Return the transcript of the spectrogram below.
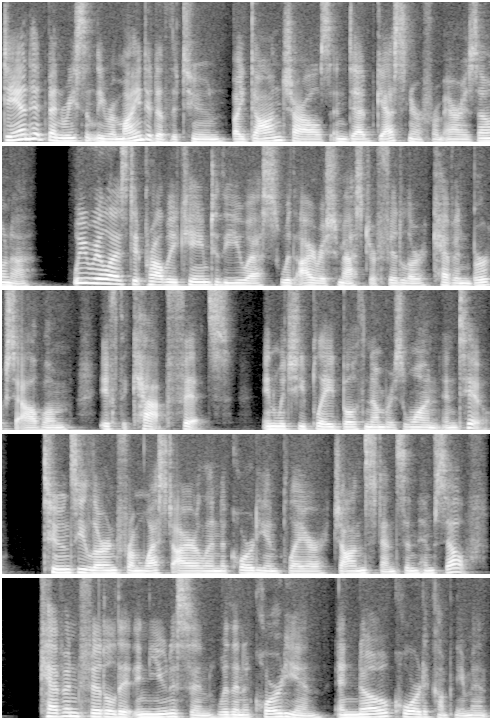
Dan had been recently reminded of the tune by Don Charles and Deb Gessner from Arizona. We realized it probably came to the US with Irish master fiddler Kevin Burke's album, If the Cap Fits, in which he played both numbers one and two tunes he learned from West Ireland accordion player John Stenson himself. Kevin fiddled it in unison with an accordion and no chord accompaniment.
